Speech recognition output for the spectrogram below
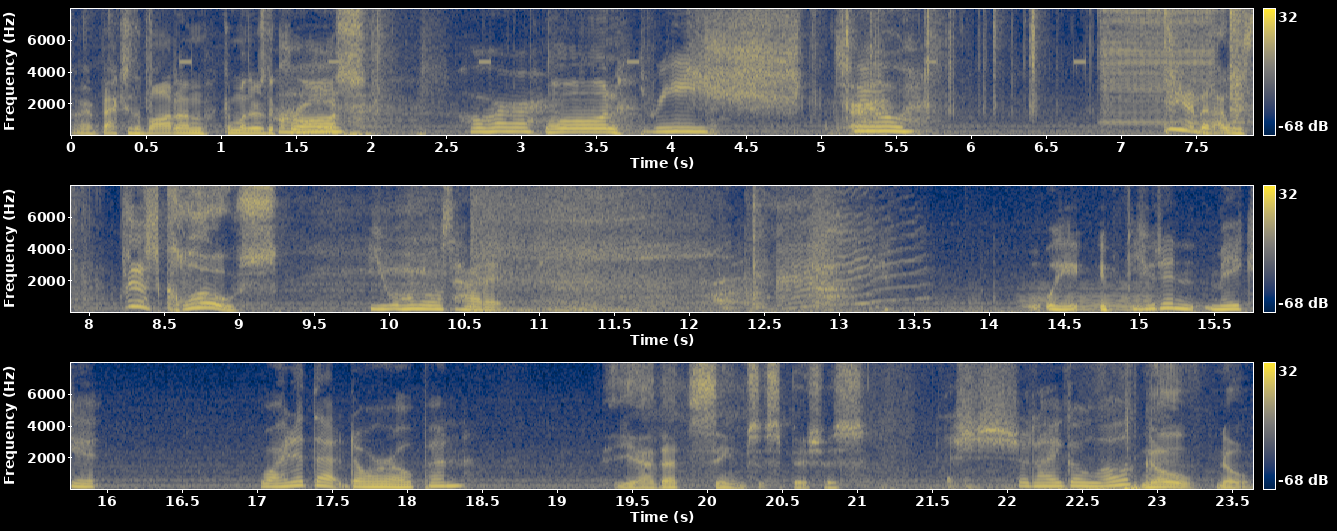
All right, back to the bottom. Come on, there's the cross. Four, Come on. three, two. Damn it! I was this close. You almost had it. Wait, if you didn't make it, why did that door open? Yeah, that seems suspicious. Should I go look? No, no.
